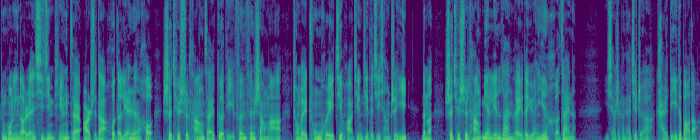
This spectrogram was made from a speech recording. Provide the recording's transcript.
中共领导人习近平在二十大获得连任后，社区食堂在各地纷纷上马，成为重回计划经济的迹象之一。那么，社区食堂面临烂尾的原因何在呢？以下是本台记者凯迪的报道。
